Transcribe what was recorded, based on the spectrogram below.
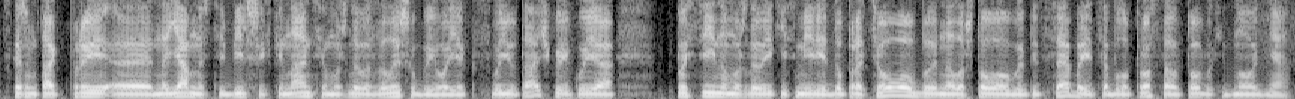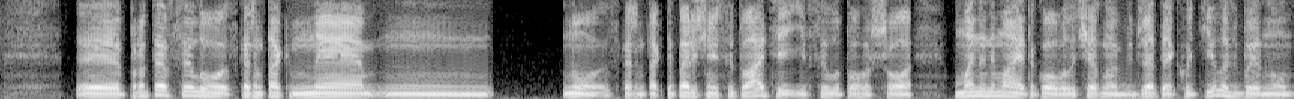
скажімо так, при е, наявності більших фінансів, можливо, залишив би його як свою тачку, яку я постійно, можливо, в якійсь мірі допрацьовував би, налаштовував би під себе, і це було просто авто вихідного дня. Е, проте, в силу, скажімо так, не. Ну, скажімо так, теперішньої ситуації, і в силу того, що у мене немає такого величезного бюджету, як хотілося би, ну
